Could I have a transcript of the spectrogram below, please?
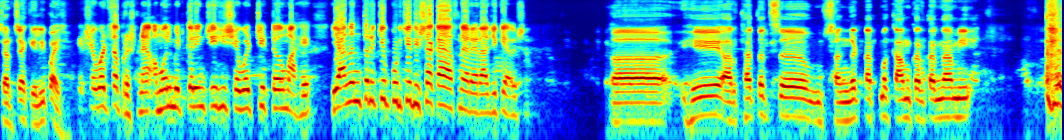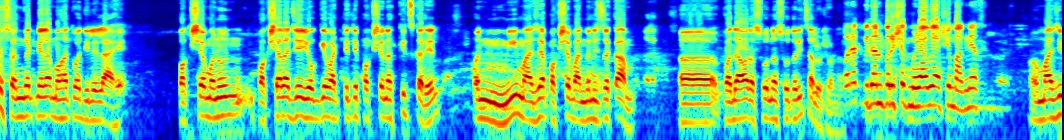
चर्चा केली पाहिजे. शेवटचा प्रश्न आहे. अमोल मिटकरींची ही शेवटची टर्म आहे. यानंतरची पुढची दिशा काय असणार आहे राजकीय आयुष्यात? हे अर्थातच संघटनात्मक काम करताना मी संघटनेला महत्त्व दिलेलं आहे. पक्ष म्हणून पक्षाला जे योग्य वाटते ते पक्ष नक्कीच करेल पण मी माझ्या पक्ष बांधणीचं काम पदावर असो नसो तरी चालू ठेवणार. परत विधान परिषद मिळावी अशी मागणी माझी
